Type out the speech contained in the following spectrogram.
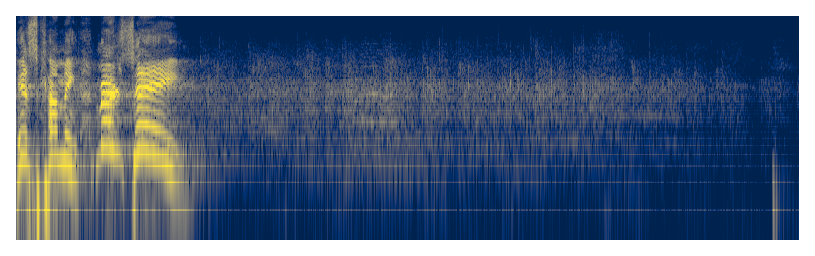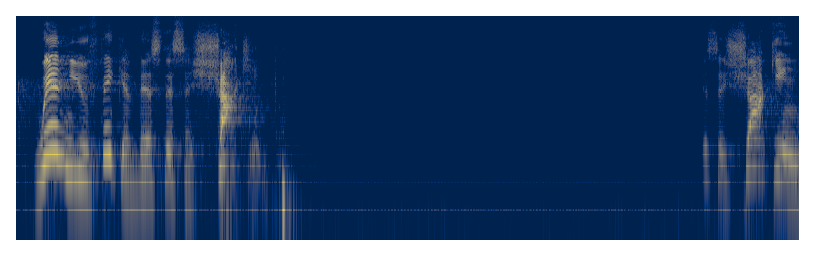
is coming. Mercy! When you think of this, this is shocking. This is shocking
